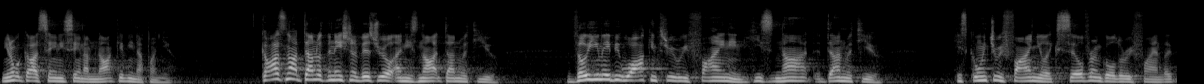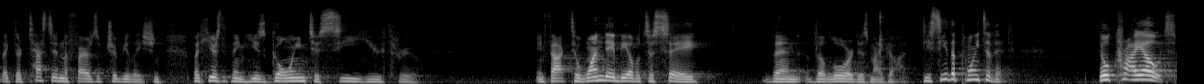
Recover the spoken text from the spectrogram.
You know what God's saying? He's saying, I'm not giving up on you. God's not done with the nation of Israel, and He's not done with you. Though you may be walking through refining, He's not done with you. He's going to refine you like silver and gold are refined, like, like they're tested in the fires of tribulation. But here's the thing He is going to see you through. In fact, to one day be able to say, Then the Lord is my God. Do you see the point of it? They'll cry out,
